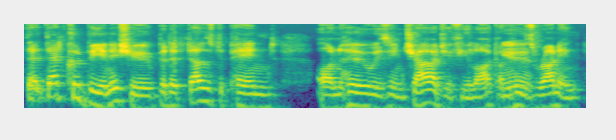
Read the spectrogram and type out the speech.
That, that could be an issue, but it does depend on who is in charge, if you like, on Yeah. who's running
